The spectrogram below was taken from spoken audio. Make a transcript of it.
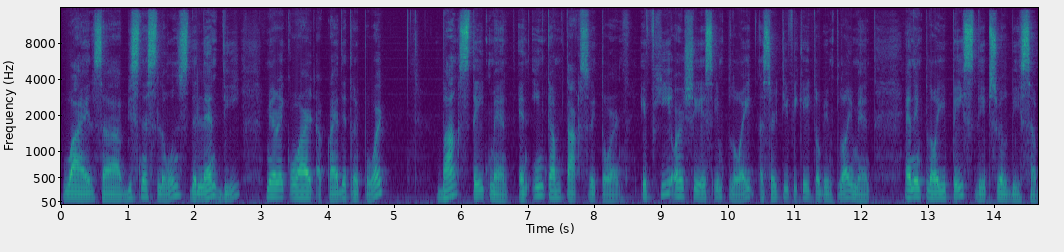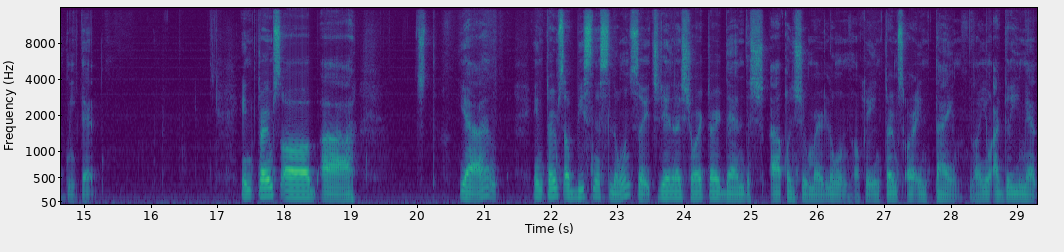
While sa business loans, the lendee may require a credit report, bank statement, and income tax return. If he or she is employed, a certificate of employment and employee pay slips will be submitted in terms of uh, yeah in terms of business loans so it's generally shorter than the uh, consumer loan okay in terms or in time no yung agreement.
